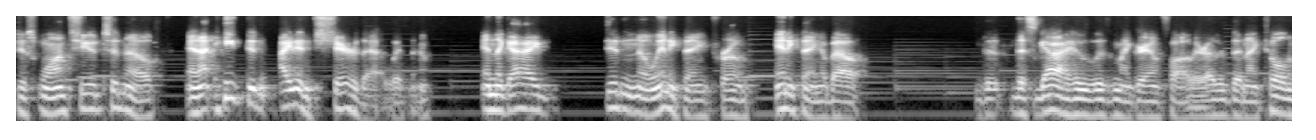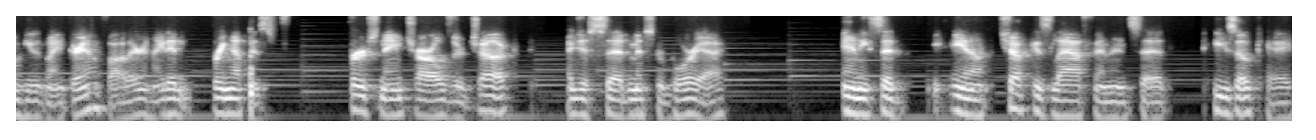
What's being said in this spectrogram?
just wants you to know and I, he didn't i didn't share that with him and the guy didn't know anything from anything about the, this guy who was my grandfather other than i told him he was my grandfather and i didn't bring up his first name charles or chuck I just said Mr. Boriak. And he said, you know, Chuck is laughing and said, he's okay.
